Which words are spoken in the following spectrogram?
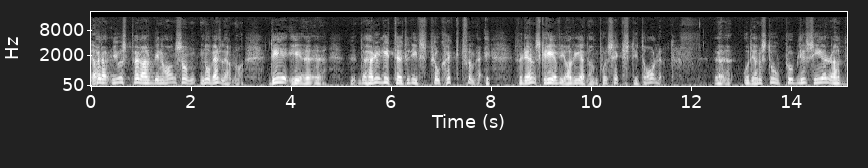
ja. per, just Per Albin Hansson-novellen, det, är, eh, det här är lite ett livsprojekt för mig. För den skrev jag redan på 60-talet. Eh, och den stod publicerad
